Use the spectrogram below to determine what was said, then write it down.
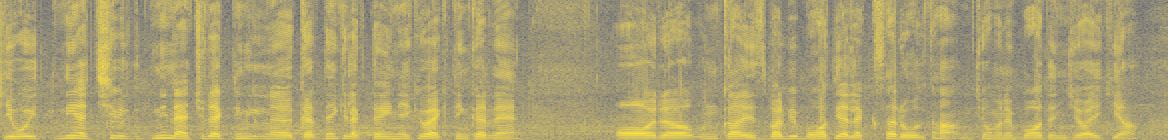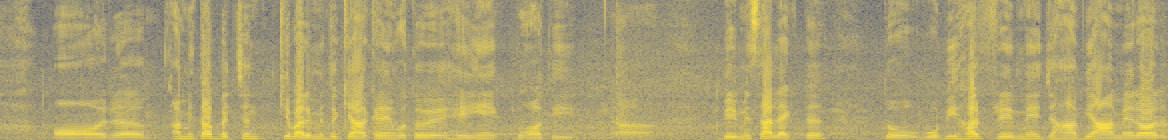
कि वो इतनी अच्छी इतनी नेचुरल एक्टिंग करते हैं कि लगता ही नहीं है कि वो एक्टिंग कर रहे हैं। और उनका इस बार भी बहुत ही अलग सा रोल था जो हमने बहुत इन्जॉय किया। और अमिताभ बच्चन के बारे में तो क्या कहें वो तो है ही एक बहुत ही बेमिसाल एक्टर तो वो भी हर फ्रेम में जहाँ भी आमिर और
